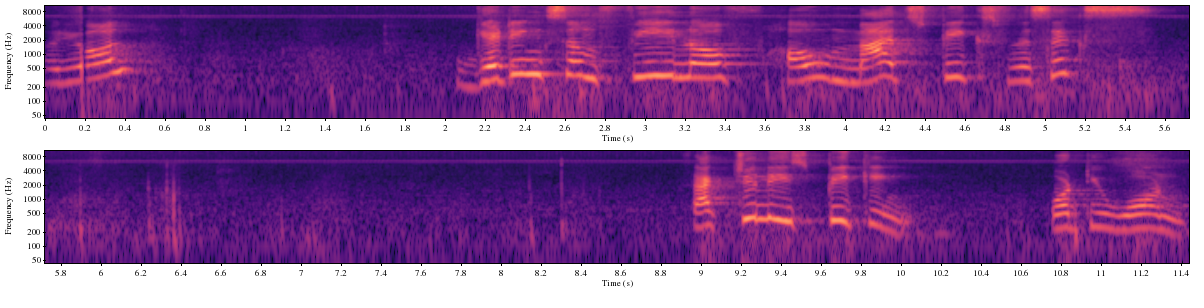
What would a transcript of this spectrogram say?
Are you all getting some feel of how math speaks physics? Actually speaking what you want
